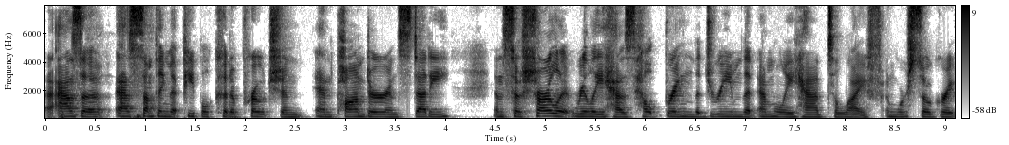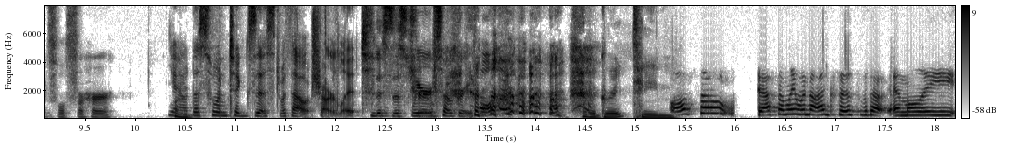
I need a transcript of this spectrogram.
as a as something that people could approach and and ponder and study. And so Charlotte really has helped bring the dream that Emily had to life, and we're so grateful for her. Yeah, this wouldn't exist without Charlotte. This is true. We're so grateful. what a great team. Also, definitely would not exist without Emily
